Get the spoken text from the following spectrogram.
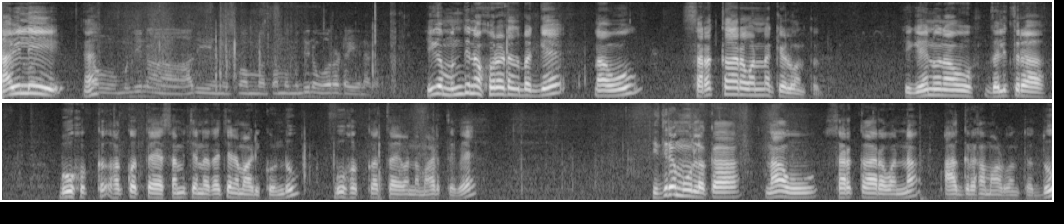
ನಾವಿಲ್ಲಿ ಈಗ ಮುಂದಿನ ಹೋರಾಟದ ಬಗ್ಗೆ ನಾವು ಸರ್ಕಾರವನ್ನು ಕೇಳುವಂಥದ್ದು. ಈಗೇನು ನಾವು ದಲಿತರ ಭೂ ಹಕ್ಕು ಹಕ್ಕೊತ್ತಾಯ ಸಮಿತಿಯನ್ನು ರಚನೆ ಮಾಡಿಕೊಂಡು ಭೂ ಹಕ್ಕೊತ್ತಾಯವನ್ನು ಮಾಡ್ತೇವೆ. ಇದರ ಮೂಲಕ ನಾವು ಸರ್ಕಾರವನ್ನು ಆಗ್ರಹ ಮಾಡುವಂಥದ್ದು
